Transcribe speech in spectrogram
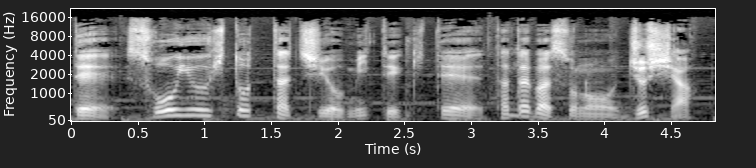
でそういう人たちを見てきて例えばその10社、うん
